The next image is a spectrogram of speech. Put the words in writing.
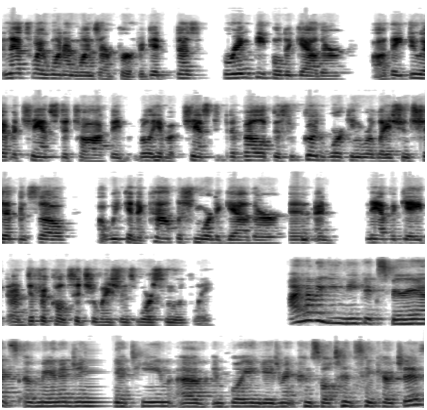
And that's why one on ones are perfect. It does bring people together. Uh, they do have a chance to talk. They really have a chance to develop this good working relationship. And so uh, we can accomplish more together and, and navigate uh, difficult situations more smoothly. I have a unique experience of managing a team of employee engagement consultants and coaches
